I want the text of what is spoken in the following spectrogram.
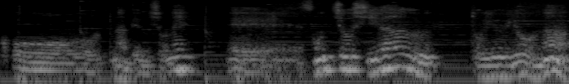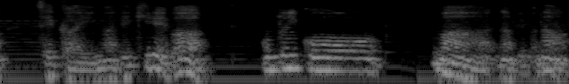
こう、なんて言うんでしょうね。えー、尊重し合うというような世界ができれば、本当にこう、まあ、なんていうかな、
